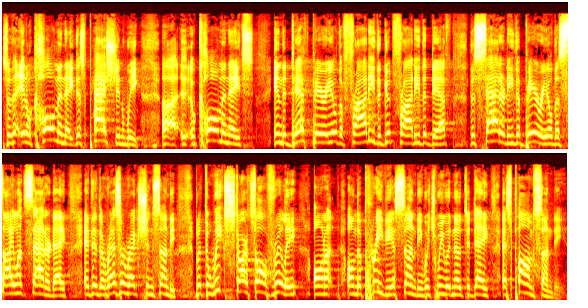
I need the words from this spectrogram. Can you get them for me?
so that it'll culminate this passion week uh, culminates in the death burial the friday the good friday the death the saturday the burial the silent saturday and then the resurrection sunday. But the week starts off really on, a, on the previous sunday which we would know today as palm sunday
